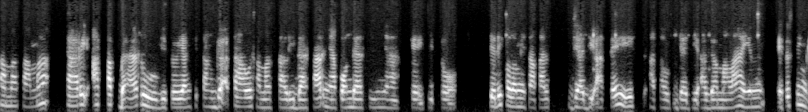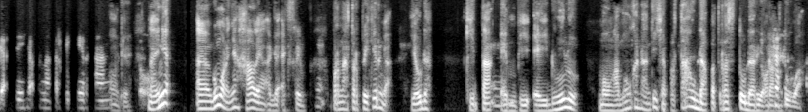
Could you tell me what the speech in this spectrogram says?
sama-sama cari atap baru gitu yang kita nggak tahu sama sekali dasarnya pondasinya kayak gitu jadi kalau misalkan jadi ateis atau jadi agama lain itu sih enggak sih nggak pernah terpikirkan. Oke. Okay. Gitu. Nah ini uh, eh, gue mau nanya hal yang agak ekstrim. Hmm. Pernah terpikir nggak? Ya udah kita hmm. MBA dulu. Mau nggak mau kan nanti siapa tahu dapat restu dari orang tua.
